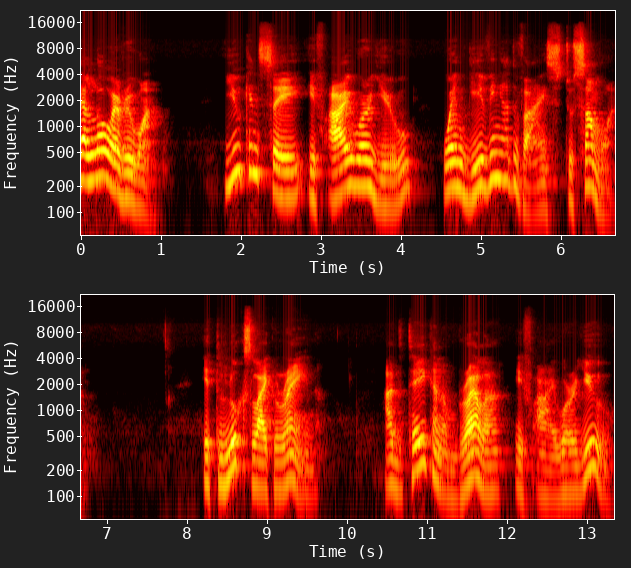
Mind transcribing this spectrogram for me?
Hello everyone! You can say if I were you when giving advice to someone. It looks like rain. I'd take an umbrella if I were you.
